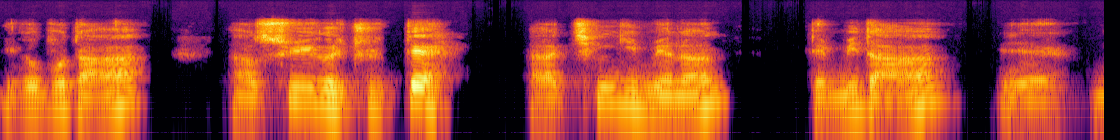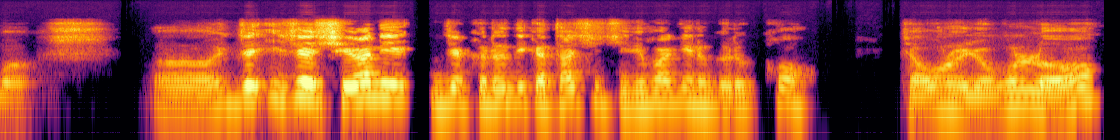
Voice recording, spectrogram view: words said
이거보다 아, 수익을 줄때 아, 챙기면은 됩니다. 예, 뭐 어, 이제 이제 시간이 이제 그러니까 다시 진입하기는 그렇고 자 오늘 요걸로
